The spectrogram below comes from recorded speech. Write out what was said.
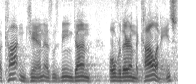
a cotton gin, as was being done over there in the colonies,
